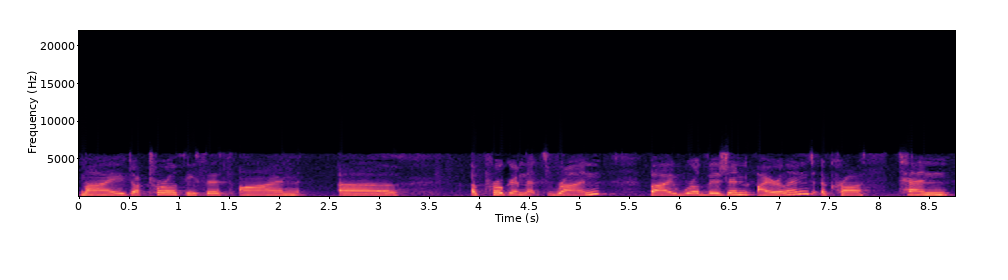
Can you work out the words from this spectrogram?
my doctoral thesis on uh, a program that's run by World Vision Ireland across 10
